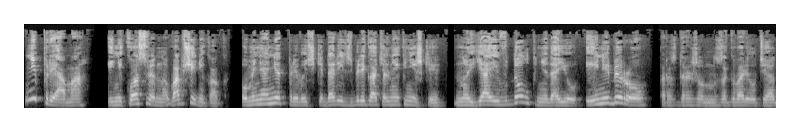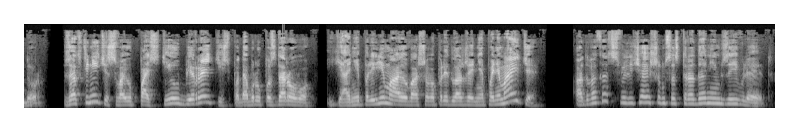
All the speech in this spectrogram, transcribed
Не прямо. И не косвенно, вообще никак. У меня нет привычки дарить сберегательные книжки, но я и в долг не даю, и не беру», — раздраженно заговорил Теодор. «Заткните свою пасть и убирайтесь по добру, по здорову. Я не принимаю вашего предложения, понимаете?» Адвокат с величайшим состраданием заявляет.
